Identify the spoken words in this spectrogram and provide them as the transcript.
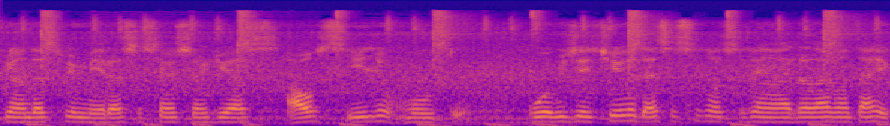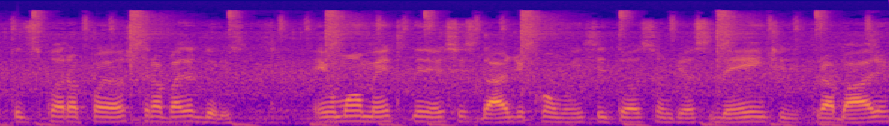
criando as primeiras associações de auxílio mútuo. O objetivo dessas associações era levantar recursos para apoiar os trabalhadores em um momento de necessidade, como em situação de acidente de trabalho,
